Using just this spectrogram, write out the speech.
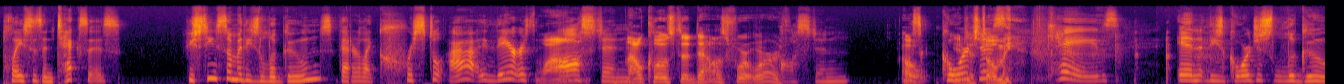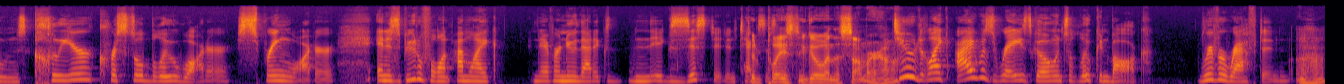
places in Texas. You've you seen some of these lagoons that are like crystal? Ah, there is Wow. Austin. How close to Dallas Fort Worth? Austin. Oh, These you just told me. caves in these gorgeous lagoons, clear crystal blue water, spring water, and it's beautiful. And I'm like, never knew that ex- existed in Texas. Good place to go in the summer, huh? Dude, like I was raised going to Luckenbach, river rafting. Uh-huh.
